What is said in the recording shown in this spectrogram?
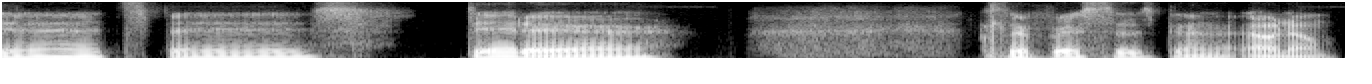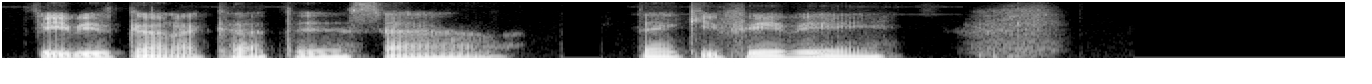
Dead space, dead air. Clarissa's gonna, oh no, Phoebe's gonna cut this out. Thank you, Phoebe.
